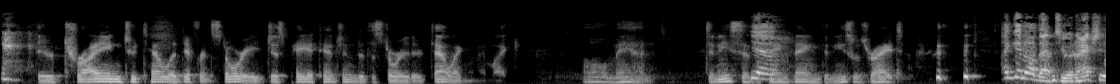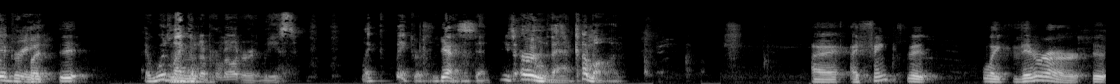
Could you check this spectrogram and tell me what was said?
they're trying to tell a different story. Just pay attention to the story they're telling. And I'm like, oh man, Denise said Yeah. the same thing. Denise was right. I get all that too, and I actually agree. But it, I would like them to promote her at least. Like make her. Yes. dead. He's earned that. Come on. I I think that like there are uh,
